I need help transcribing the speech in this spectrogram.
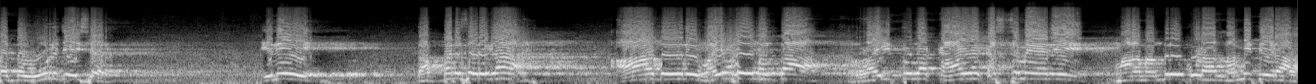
పెద్ద ఊరు చేశారు. ఇది తప్పనిసరిగా ఆదోని వైభవం అంతా రైతుల కాయ కష్టమే అని మనమందరూ కూడా నమ్మి తీరాల?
